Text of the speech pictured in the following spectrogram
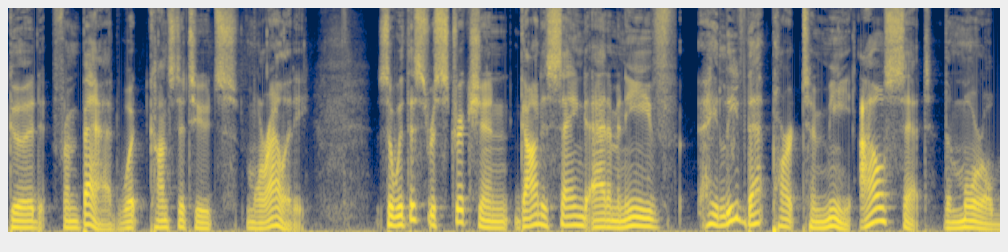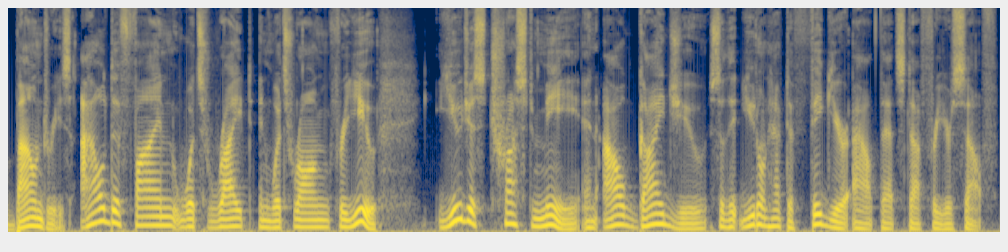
good from bad, what constitutes morality. So, with this restriction, God is saying to Adam and Eve, hey, leave that part to me. I'll set the moral boundaries, I'll define what's right and what's wrong for you. You just trust me, and I'll guide you so that you don't have to figure out that stuff for yourself.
